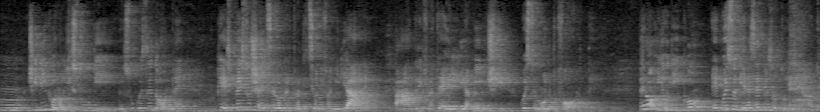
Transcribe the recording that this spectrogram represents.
Mm, ci dicono gli studi su queste donne che spesso scelsero per tradizione familiare, padri, fratelli, amici, questo è molto forte. Però io dico, e questo viene sempre sottolineato,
